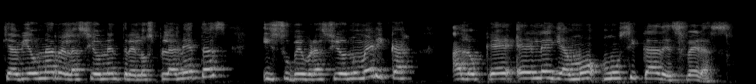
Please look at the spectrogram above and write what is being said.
que había una relación entre los planetas y su vibración numérica, a lo que él le llamó música de esferas.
